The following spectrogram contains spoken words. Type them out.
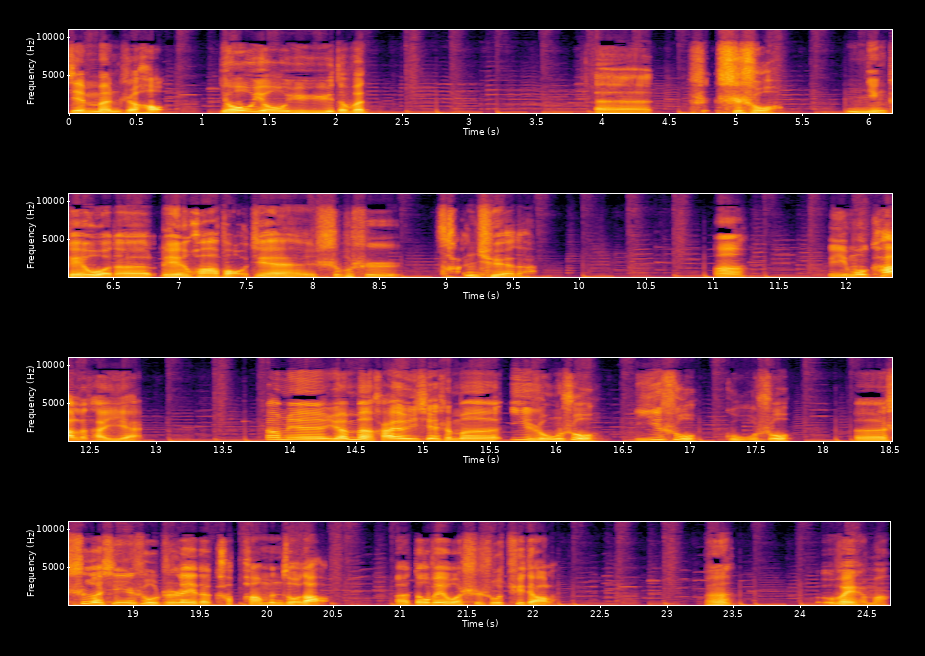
进门之后，犹犹豫豫地问：“呃，师师叔，您给我的莲花宝剑是不是残缺的？”啊，李牧看了他一眼，上面原本还有一些什么易容术、医术、蛊术、呃摄心术之类的旁门左道，呃，都被我师叔去掉了。嗯。为什么？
